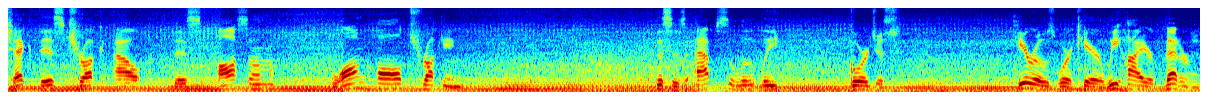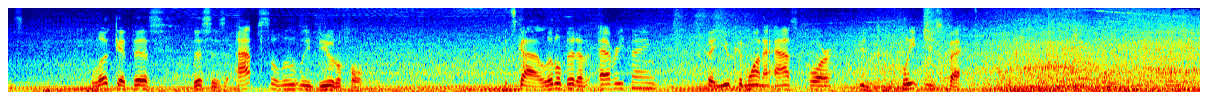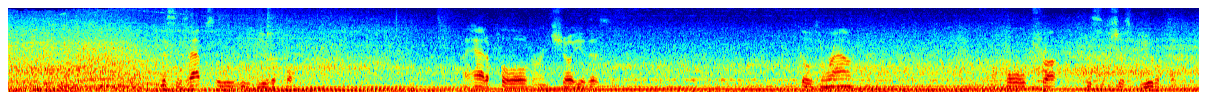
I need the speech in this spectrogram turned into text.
Check this truck out. This awesome long haul trucking. This is absolutely gorgeous. Heroes work here. We hire veterans. Look at this. This is absolutely beautiful. It's got a little bit of everything that you could want to ask for in complete respect. This is absolutely beautiful. I had to pull over and show you this. It Goes around the whole truck. This is just beautiful.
